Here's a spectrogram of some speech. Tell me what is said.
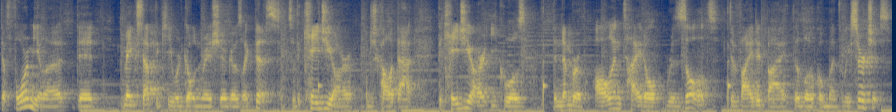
The formula that makes up the keyword golden ratio goes like this. So the KGR, I'll just call it that, the KGR equals the number of all in title results divided by the local monthly searches.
